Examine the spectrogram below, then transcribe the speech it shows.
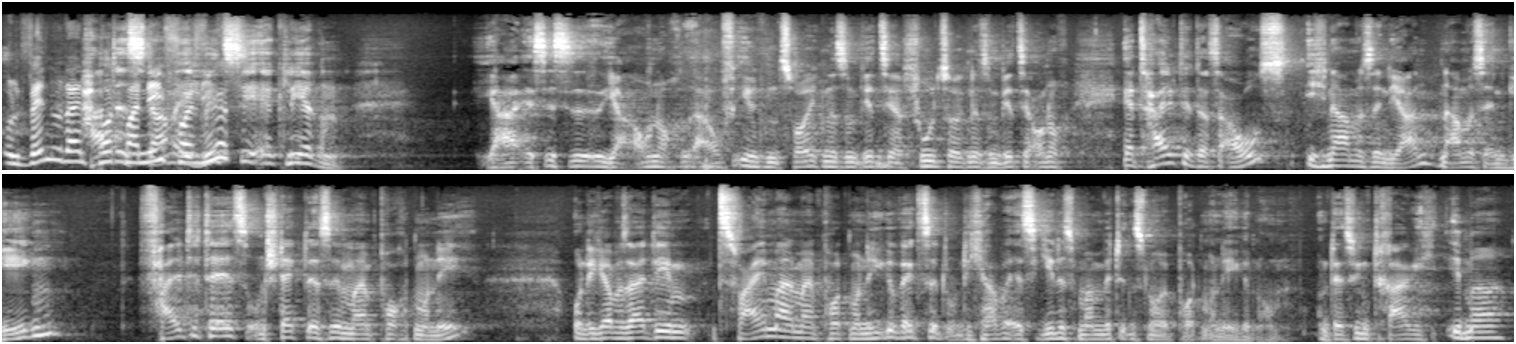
und wenn du dein Hat es Portemonnaie damit, ich will es verlierst, dir erklären. Ja, es ist äh, ja auch noch auf irgendeinem Zeugnis und wird es ja Schulzeugnis und wird es ja auch noch. Er teilte das aus, ich nahm es in die Hand, nahm es entgegen, faltete es und steckte es in mein Portemonnaie. Und ich habe seitdem zweimal mein Portemonnaie gewechselt und ich habe es jedes Mal mit ins neue Portemonnaie genommen. Und deswegen trage ich immer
